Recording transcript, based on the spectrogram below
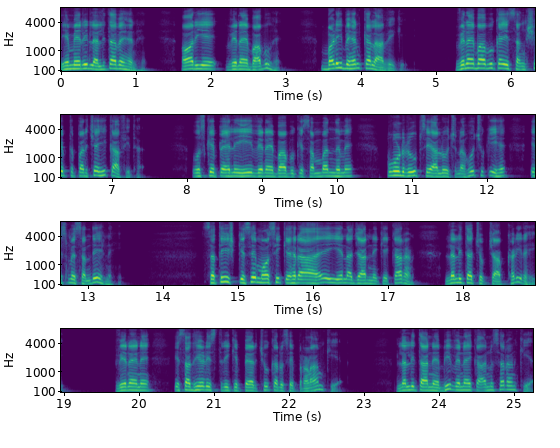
ये मेरी ललिता बहन है और ये विनय बाबू हैं। बड़ी बहन कल आवेगी। विनय बाबू का ये संक्षिप्त परिचय ही काफ़ी था। उसके पहले ही विनय बाबू के संबंध में पूर्ण रूप से आलोचना हो चुकी है, इसमें संदेह नहीं। सतीश किसे मौसी कह रहा है, ये न जानने के कारण ललिता चुपचाप खड़ी रही। विनय ने इस अधेड़ स्त्री के पैर छूकर उसे प्रणाम किया। ललिता ने भी विनय का अनुसरण किया।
